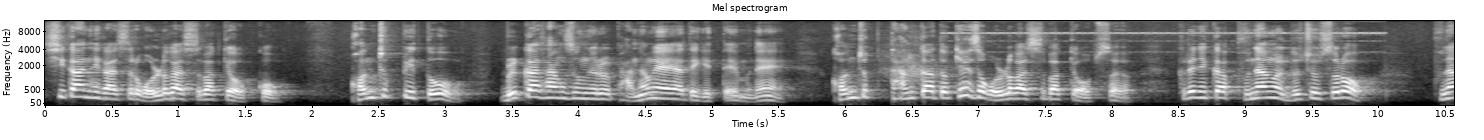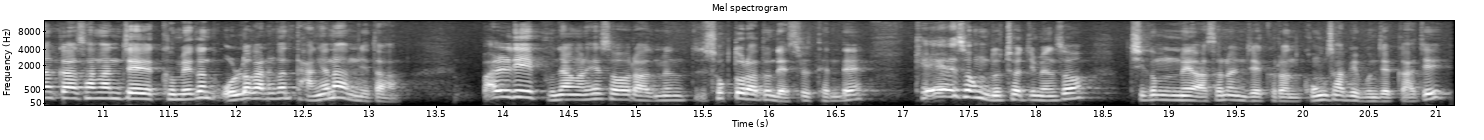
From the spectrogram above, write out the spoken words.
시간이 갈수록 올라갈 수밖에 없고 건축비도 물가 상승률을 반영해야 되기 때문에 건축 단가도 계속 올라갈 수밖에 없어요. 그러니까 분양을 늦출수록 분양가 상한제 금액은 올라가는 건 당연합니다. 빨리 분양을 해서라면 속도라도 냈을 텐데 계속 늦춰지면서 지금에 와서는 이제 그런 공사비 문제까지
